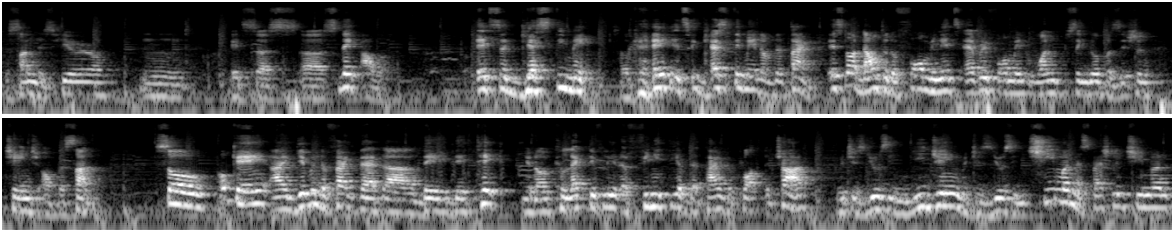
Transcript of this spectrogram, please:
the sun is here, hmm, it's a, a snake hour. It's a guesstimate, okay? It's a guesstimate of the time. It's not down to the four minutes, every four minutes, one single position change of the sun. So, okay, I given the fact that uh, they, they take, you know, collectively the affinity of the time to plot the chart, which is used in Yijing, which is used in Qi Men, especially Qi Men,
